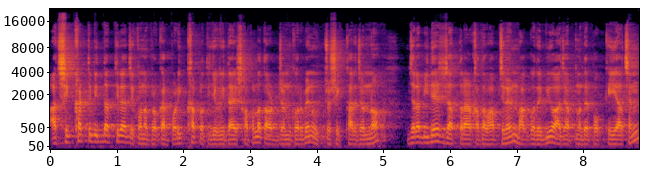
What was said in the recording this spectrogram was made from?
আজ শিক্ষার্থী বিদ্যার্থীরা যে কোনো প্রকার পরীক্ষা প্রতিযোগিতায় সফলতা অর্জন করবেন উচ্চশিক্ষার জন্য। যারা বিদেশ যাত্রার কথা ভাবছিলেন, ভাগ্যদেবীও আজ আপনাদের পক্ষেই আছেন।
